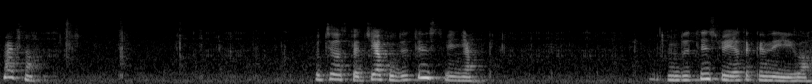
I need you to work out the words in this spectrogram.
Смачно. Хотіла сказати, як у дитинстві, ні. У дитинстві я таке не їла.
